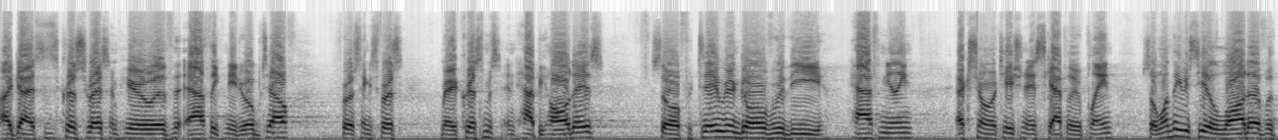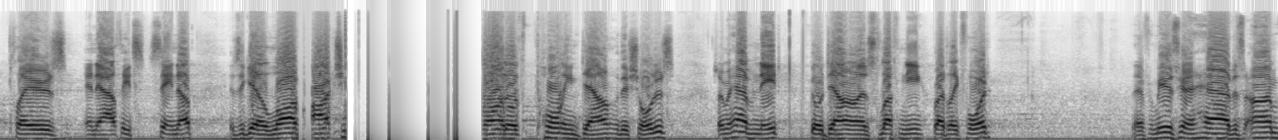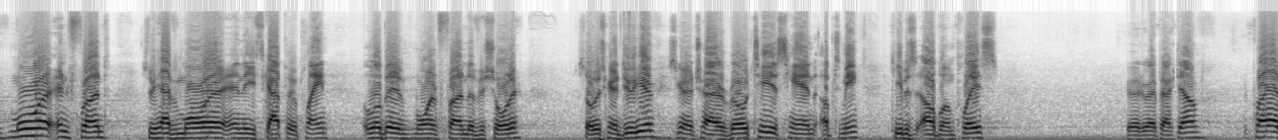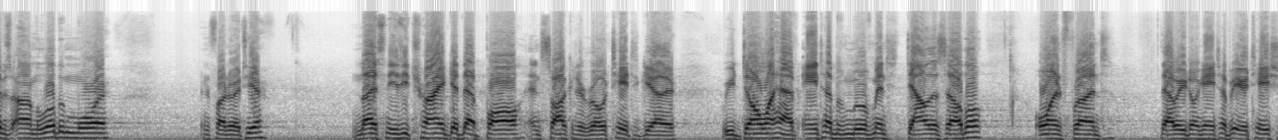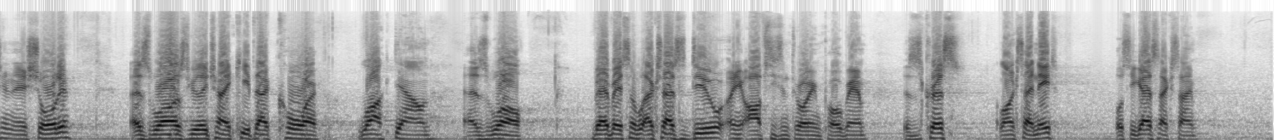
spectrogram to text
Hi guys, this is Chris Rice. I'm here with athlete Nate Robitel. First things first, Merry Christmas and Happy Holidays. So for today we're going to go over the half kneeling external rotation and scapular plane. So one thing we see a lot of with players and athletes standing up is they get a lot of arching, a lot of pulling down with their shoulders. So I'm going to have Nate go down on his left knee, right leg forward. Then from here he's going to have his arm more in front, so we have more in the scapular plane a little bit more in front of his shoulder. So what he's going to do here, he's going to try to rotate his hand up to me, keep his elbow in place. Good, right back down. He'll probably have his arm a little bit more in front right here. Nice and easy, try and get that ball and socket to rotate together. We don't want to have any type of movement down with his elbow or in front. That way you don't get any type of irritation in his shoulder, as well as really trying to keep that core locked down as well. Very, very simple exercise to do on your off-season throwing program. This is Chris alongside Nate. We'll see you guys next time.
